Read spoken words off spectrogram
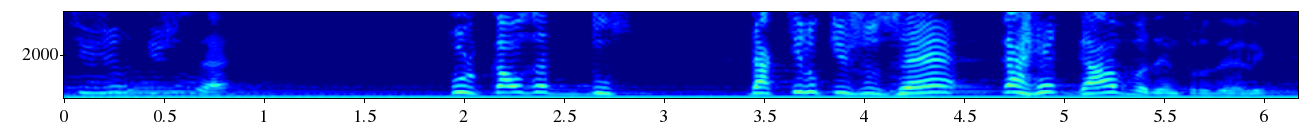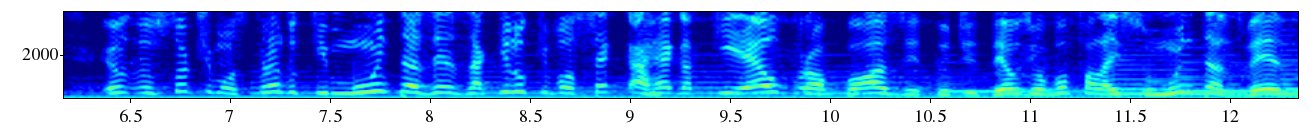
de José por causa do, daquilo que José carregava dentro dele. Eu, eu, estou te mostrando que muitas vezes aquilo que você carrega, que é o propósito de Deus, e eu vou falar isso muitas vezes,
